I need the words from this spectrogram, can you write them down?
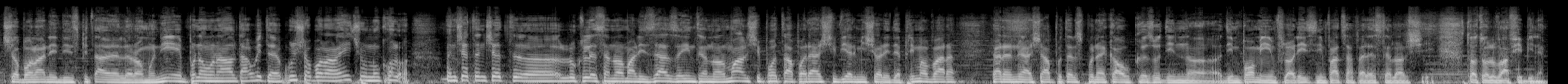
șobolanii din spitalele României, până una alta, uite, un șobolan aici, unul acolo, încet, încet uh, lucrurile se normalizează, intră normal și pot apărea și viermișorii de primăvară, care nu e așa, putem spune că au căzut din, uh, din pomii înfloriți din fața ferestrelor și totul va fi bine.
